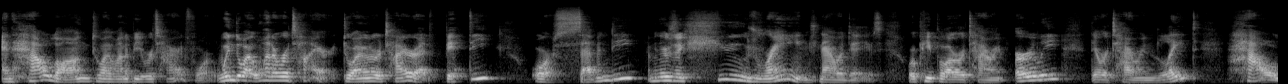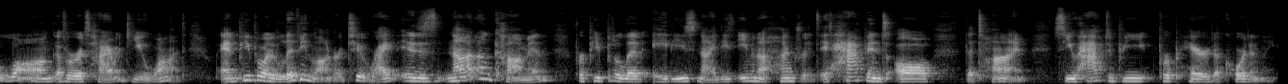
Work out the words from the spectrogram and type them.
And how long do I want to be retired for? When do I want to retire? Do I want to retire at 50 or 70? I mean, there's a huge range nowadays where people are retiring early, they're retiring late. How long of a retirement do you want? And people are living longer too, right? It is not uncommon for people to live 80s, 90s, even 100s. It happens all the time. So you have to be prepared accordingly.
